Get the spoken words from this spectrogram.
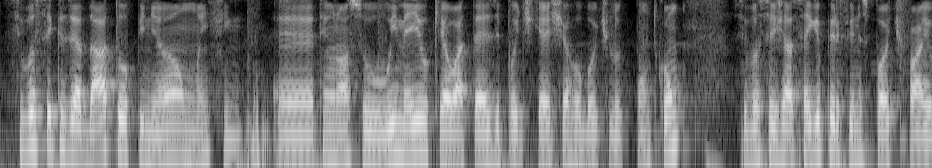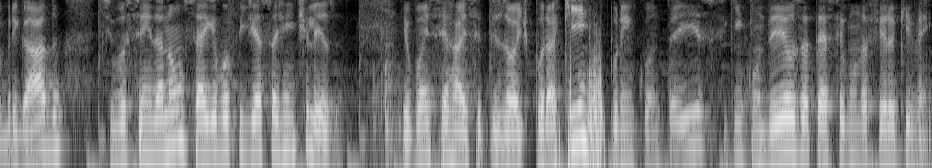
Se você quiser dar a tua opinião, enfim, é, tem o nosso e-mail que é o atesepodcast.com. Se você já segue o perfil no Spotify, obrigado. Se você ainda não segue, eu vou pedir essa gentileza. Eu vou encerrar esse episódio por aqui. Por enquanto é isso. Fiquem com Deus. Até segunda-feira que vem.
